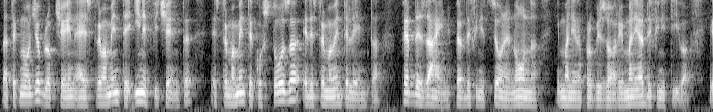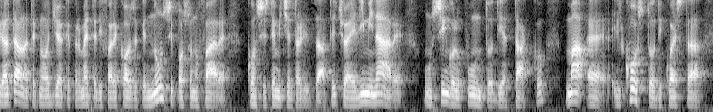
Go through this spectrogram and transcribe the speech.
la tecnologia blockchain è estremamente inefficiente, estremamente costosa ed estremamente lenta per design, per definizione, non in maniera provvisoria, in maniera definitiva. In realtà è una tecnologia che permette di fare cose che non si possono fare con sistemi centralizzati, cioè eliminare un singolo punto di attacco, ma eh, il costo di questa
